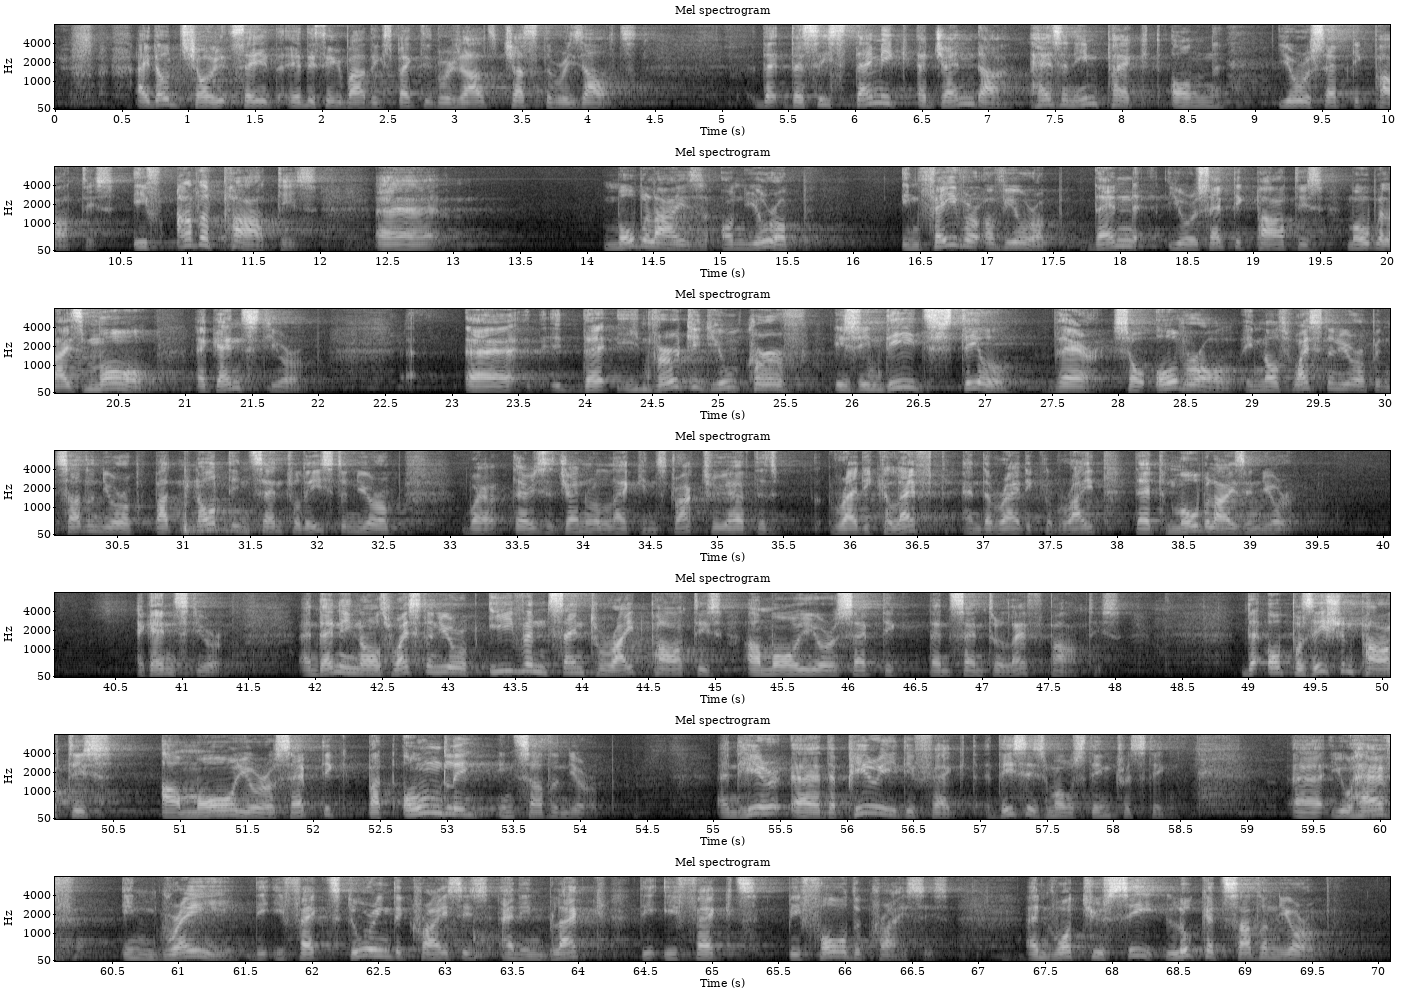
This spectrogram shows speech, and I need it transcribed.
I don't show, say anything about expected results, just the results. The, the systemic agenda has an impact on Eurosceptic parties. If other parties uh, mobilize on Europe in favor of Europe, then Eurosceptic parties mobilize more against Europe. Uh, the inverted U curve is indeed still there. So overall, in Northwestern Europe, in Southern Europe, but not in Central Eastern Europe, where there is a general lack in structure, you have the radical left and the radical right that mobilize in Europe against Europe. And then in Northwestern Europe, even center-right parties are more Eurosceptic than center-left parties. The opposition parties are more Eurosceptic, but only in Southern Europe. And here, uh, the period effect, this is most interesting. Uh, you have in gray the effects during the crisis, and in black the effects before the crisis. And what you see, look at Southern Europe.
